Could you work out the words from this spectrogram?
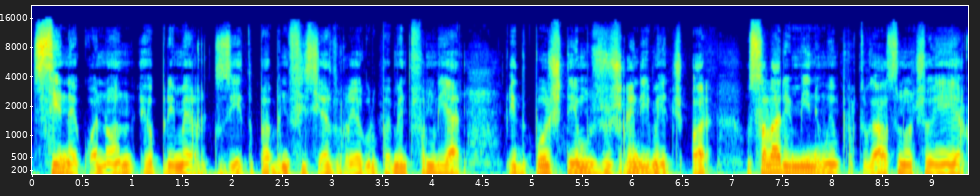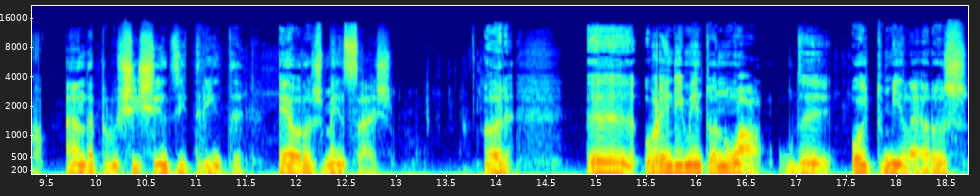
sine qua non, é o primeiro requisito para beneficiar do reagrupamento familiar, e depois temos os rendimentos. Ora, o salário mínimo em Portugal, se não estou em erro, anda pelos 630 euros mensais. Ora, eh, o rendimento anual de 8 mil euros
